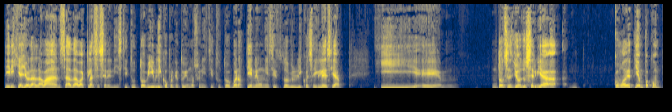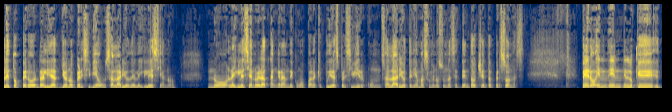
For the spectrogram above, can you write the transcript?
Dirigía yo la alabanza, daba clases en el instituto bíblico, porque tuvimos un instituto, bueno, tiene un instituto bíblico esa iglesia. Y eh, entonces yo, yo servía como de tiempo completo, pero en realidad yo no percibía un salario de la iglesia, ¿no? No, la iglesia no era tan grande como para que pudieras percibir un salario, tenía más o menos unas 70, 80 personas. Pero en, en, lo que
